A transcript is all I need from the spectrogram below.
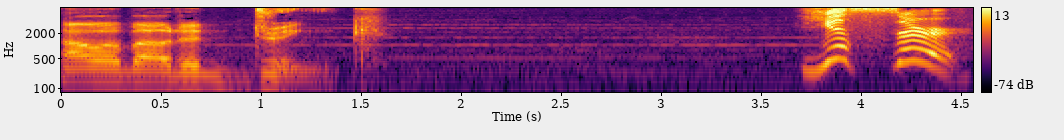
How about a drink? Yes, sir.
